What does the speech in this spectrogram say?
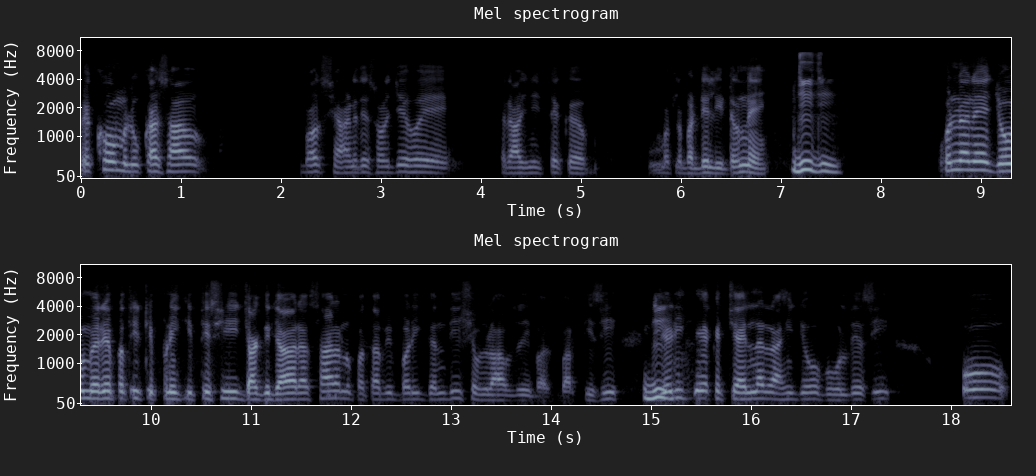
ਵੇਖੋ ਮਲੂਕਾ ਸਾਹਿਬ ਬਹੁਤ ਸਿਆਣੇ ਤੇ ਸੁਲਝੇ ਹੋਏ ਰਾਜਨੀਤਿਕ ਮਤਲਬ ਵੱਡੇ ਲੀਡਰ ਨੇ। ਜੀ ਜੀ। ਉਹਨਾਂ ਨੇ ਜੋ ਮੇਰੇ ਪ੍ਰਤੀ ਟਿੱਪਣੀ ਕੀਤੀ ਸੀ ਜੱਗ ਜ਼ਾਹਰ ਹੈ ਸਾਰਿਆਂ ਨੂੰ ਪਤਾ ਵੀ ਬੜੀ ਗੰਦੀ ਸ਼ਬਦਾਵਲੀ ਵਰ- ਵਰਤੀ ਸੀ। ਜੀ। ਜਿਹੜੀ ਕਿ ਇੱਕ ਚੈਨਲ ਰਾਹੀਂ ਜੋ ਬੋਲਦੇ ਸੀ ਉਹ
